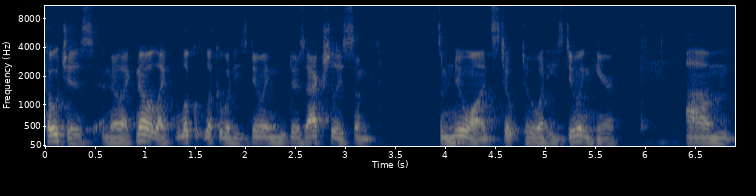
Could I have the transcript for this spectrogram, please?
coaches, and they're like, no, like look look at what he's doing. There's actually some some nuance to to what he's doing here. Um,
